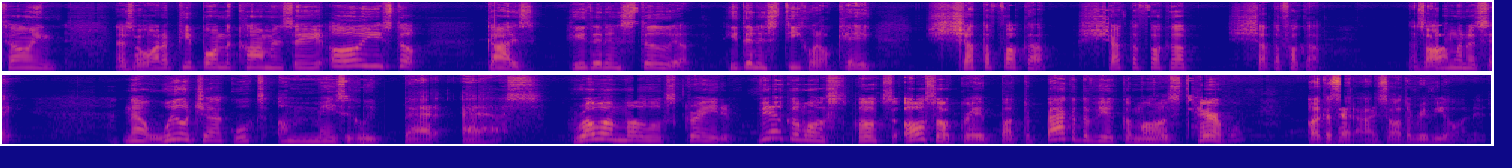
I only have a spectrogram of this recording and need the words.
telling, there's a lot of people in the comments saying, oh, he still, guys, he didn't steal it. He didn't steal it, okay? Shut the fuck up. Shut the fuck up. Shut the fuck up. That's all I'm gonna say. Now, Wheeljack looks amazingly badass. Robot mode looks great. Vehicle mode looks also great, but the back of the vehicle mode is terrible. Like I said, I saw the review on it.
